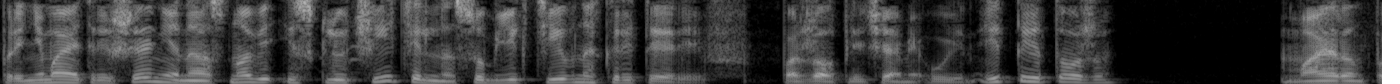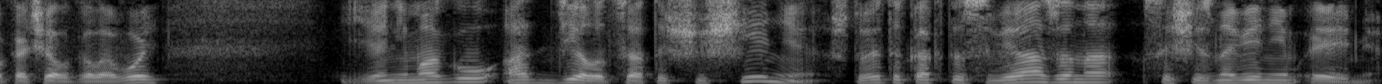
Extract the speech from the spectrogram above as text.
принимает решение на основе исключительно субъективных критериев, пожал плечами Уин. И ты тоже. Майрон покачал головой. Я не могу отделаться от ощущения, что это как-то связано с исчезновением Эйми.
